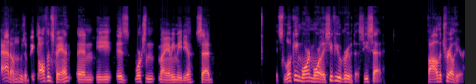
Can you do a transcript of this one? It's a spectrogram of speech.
Adam, uh-huh. who's a big Dolphins fan and he is works in Miami media, said it's looking more and more. Let's see if you agree with this. He said, follow the trail here.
